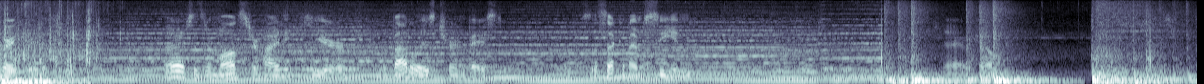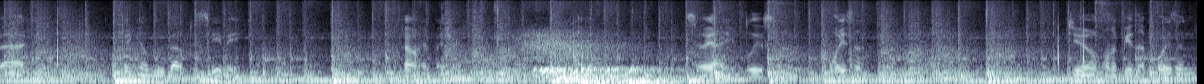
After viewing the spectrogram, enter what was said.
Very creative. Alright, so there's a monster hiding here. The battle is turn-based. So the second I'm seen... out to. Oh, hit my it. So yeah, he blew some poison. Don't want to be in that poison.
